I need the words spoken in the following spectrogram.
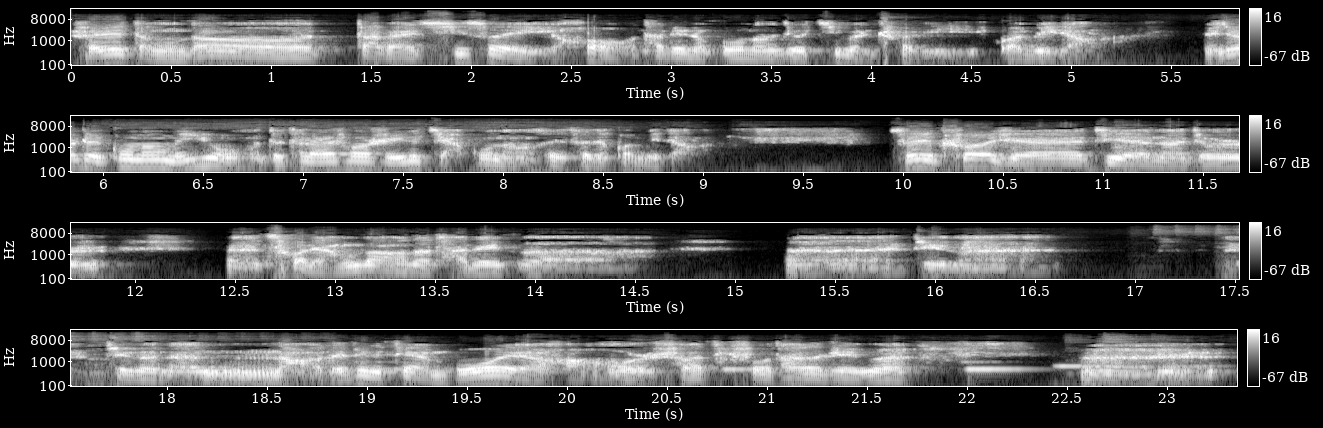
所以等到大概七岁以后，它这种功能就基本彻底关闭掉了。也就是这功能没用，对他来说是一个假功能，所以它就关闭掉了。所以科学界呢，就是呃测量到的它这个呃这个这个呢脑袋这个电波也好，或者说说它的这个嗯。呃，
